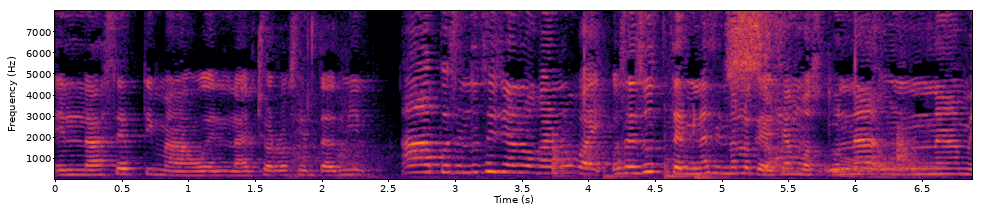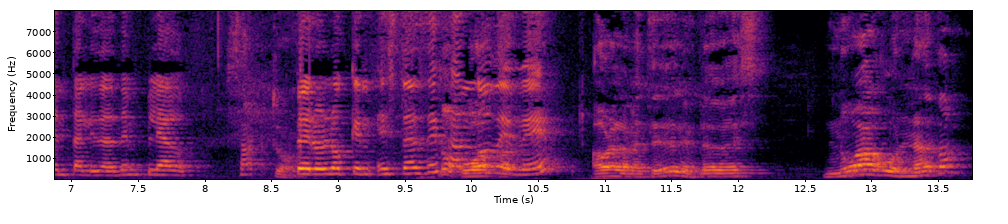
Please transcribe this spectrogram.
En la séptima o en la chorrocientas mil. Ah, pues entonces ya no gano, bye. O sea, eso termina siendo lo que decíamos, una, una mentalidad de empleado. Exacto. Pero lo que estás No, dejando o- de ver, Ahora, la mentalidad del empleado es, no hago nada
